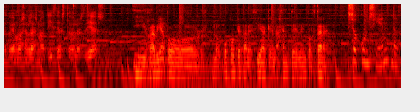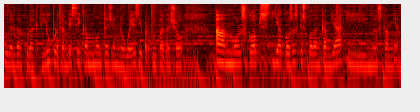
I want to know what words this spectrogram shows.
lo que vemos en las noticias todos los días. Y rabia por lo poco que parecía que la gente le importara. Soc conscient del poder del col·lectiu, però també sé que molta gent no ho és i per culpa d'això amb molts cops hi ha coses que es poden canviar i no es canvien.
